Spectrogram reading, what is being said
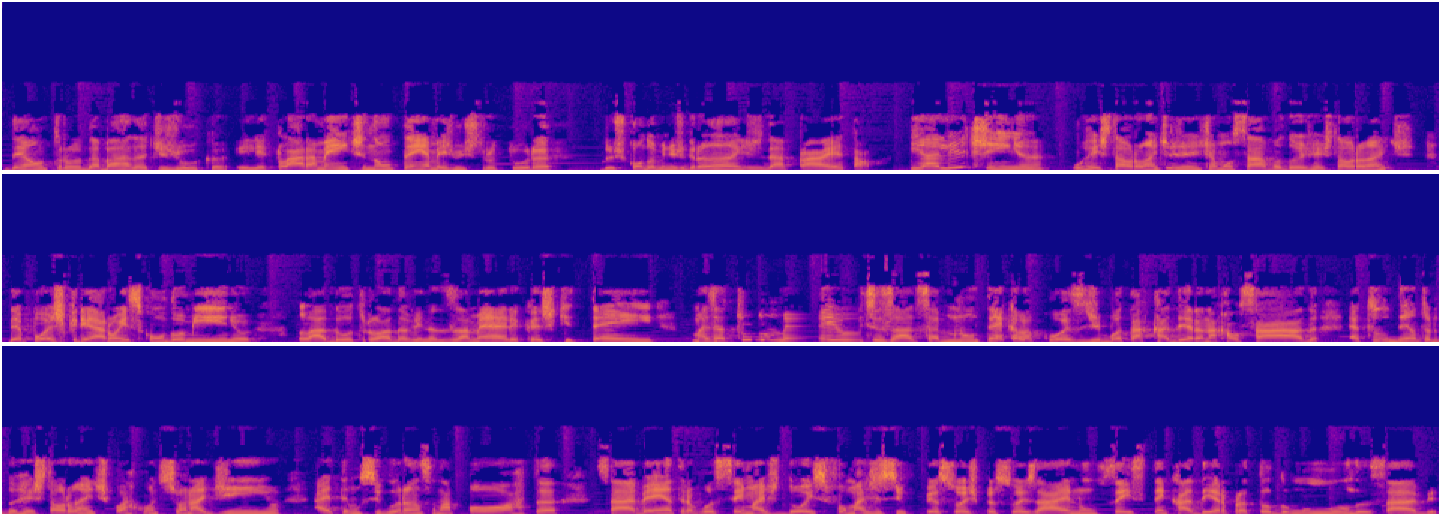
dentro da Barra da Tijuca. Ele claramente não tem a mesma estrutura dos condomínios grandes, da praia e tal. E ali tinha o restaurante a gente almoçava, dois restaurantes. Depois criaram esse condomínio lá do outro lado da Avenida das Américas, que tem. Mas é tudo meio utilizado, sabe? Não tem aquela coisa de botar cadeira na calçada. É tudo dentro do restaurante com ar-condicionadinho. Aí tem um segurança na porta, sabe? Aí entra você e mais dois. Se for mais de cinco pessoas, pessoas, ai, não sei se tem cadeira para todo mundo, sabe?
